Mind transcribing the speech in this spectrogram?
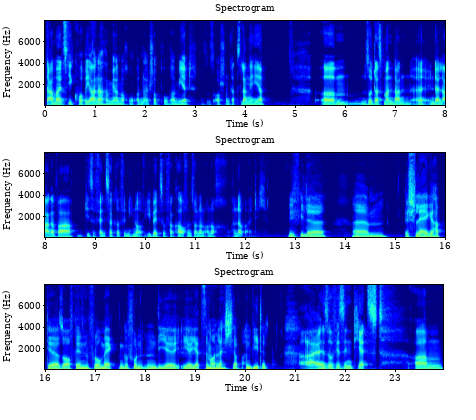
damals die Koreaner haben ja noch einen Online-Shop programmiert. Das ist auch schon ganz lange her ähm, so dass man dann äh, in der Lage war, diese Fenstergriffe nicht nur auf eBay zu verkaufen, sondern auch noch anderweitig. Wie viele ähm, Beschläge habt ihr so auf den Flohmärkten gefunden, die ihr, ihr jetzt im Online-Shop anbietet? Also wir sind jetzt, ähm,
